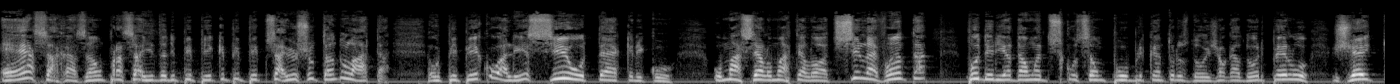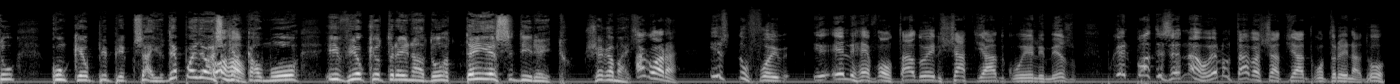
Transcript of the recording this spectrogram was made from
é essa a razão para a saída de Pipico, e Pipico saiu chutando lata. O Pipico ali, se o técnico o Marcelo Martelotti se levanta, poderia dar uma discussão pública entre os dois jogadores pelo jeito com que o Pipico saiu. Depois eu acho oh, que acalmou e viu que o treinador tem esse direito. Chega mais. Agora, isso não foi ele revoltado ou ele chateado com ele mesmo? Porque ele pode dizer, não, eu não estava chateado com o treinador,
